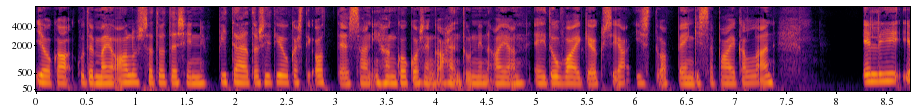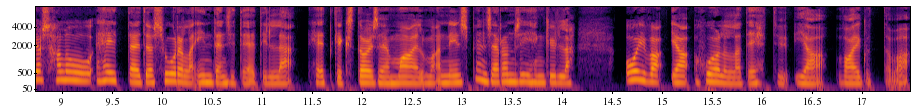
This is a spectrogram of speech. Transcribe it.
joka, kuten mä jo alussa totesin, pitää tosi tiukasti otteessaan ihan koko sen kahden tunnin ajan. Ei tule vaikeuksia istua penkissä paikallaan. Eli jos haluaa heittäytyä suurella intensiteetillä hetkeksi toiseen maailmaan, niin Spencer on siihen kyllä oiva ja huolella tehty ja vaikuttava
